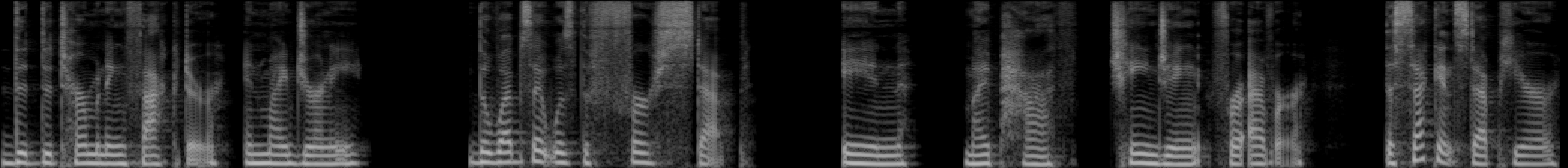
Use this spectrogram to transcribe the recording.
the determining factor in my journey. The website was the first step in my path changing forever. The second step here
